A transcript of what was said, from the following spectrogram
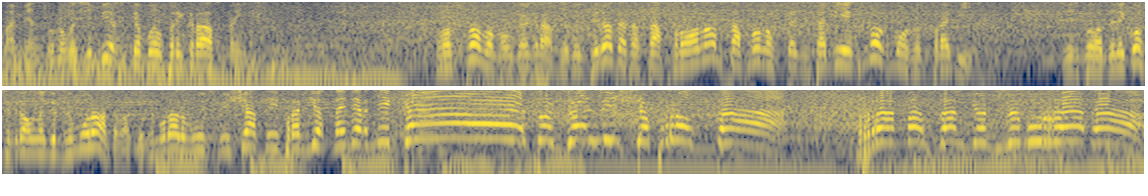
Момент у Новосибирска был прекрасный. Но снова волгоградцы идут вперед. Это Сафронов. Сафронов, кстати, с обеих ног может пробить. Здесь было далеко, сыграл на Гаджимурадова. Гаджимурадов будет смещаться и пробьет наверняка! Это голище просто! Рамазан Гаджимурадов!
